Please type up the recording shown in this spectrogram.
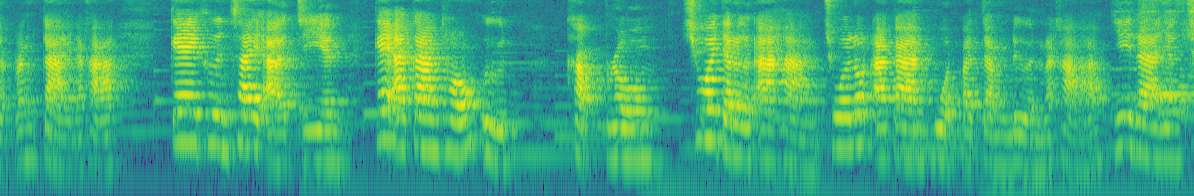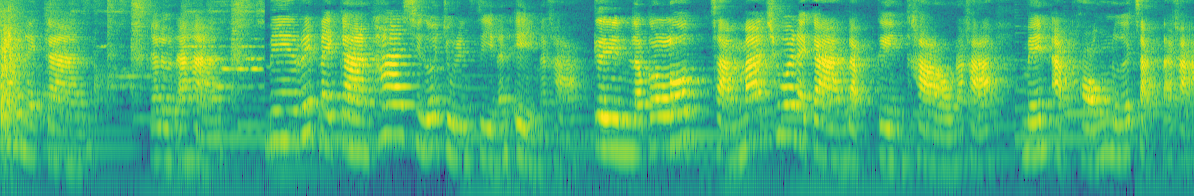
จากร่างกายนะคะ แก้คลื่นไส้อาเจียน แก้อาการท้องอืด ขับลมช่วยเจริญอาหาร ช่วยลดอาการปวดประจำเดือนนะคะยี่รายังช่วยในการเจริญอาหาร มีฤทธิ์ในการฆ่าเชื้อจุลินทรีย์นั่นเองนะคะกลิ่นแล้วก็รสสามารถช่วยในการดับกลิ่นคาวนะคะ เม้นอับของเนื้อสัตว์นะคะ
